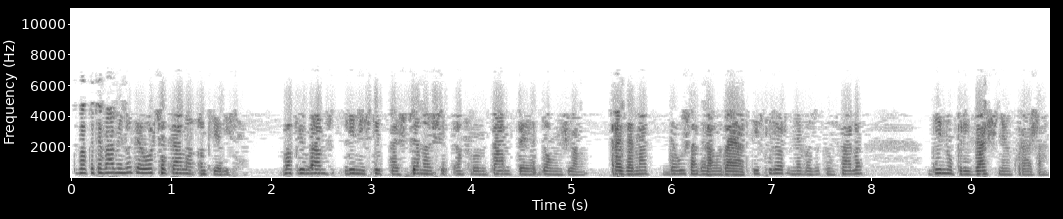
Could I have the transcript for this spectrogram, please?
După câteva minute, orice teamă împierise. Mă plimbam liniștit pe scenă și înfruntam pe Don Juan. Rezemat de ușa de la odaia artistilor, nevăzut în sală, Dinu privea și ne încuraja.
